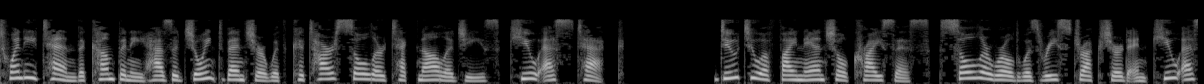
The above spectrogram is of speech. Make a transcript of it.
2010 the company has a joint venture with Qatar Solar Technologies QS Tech. Due to a financial crisis, SolarWorld was restructured and QS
